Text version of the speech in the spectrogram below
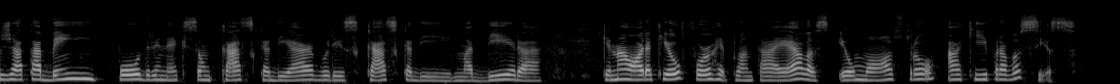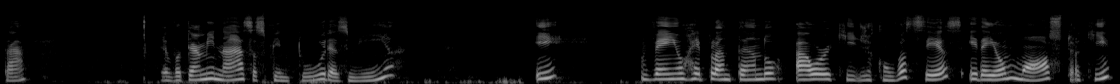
já tá bem podre, né? Que são casca de árvores, casca de madeira, que na hora que eu for replantar elas, eu mostro aqui para vocês, tá? Eu vou terminar essas pinturas minhas e venho replantando a orquídea com vocês e daí eu mostro aqui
